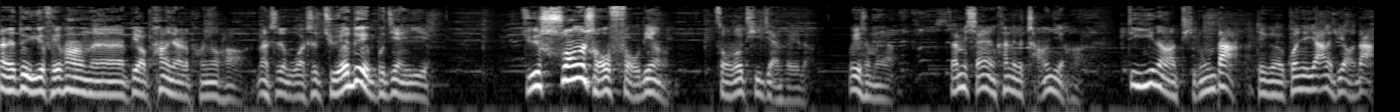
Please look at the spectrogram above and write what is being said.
但是对于肥胖呢比较胖一点的朋友哈，那是我是绝对不建议举双手否定走楼梯减肥的，为什么呀？咱们想想看这个场景哈，第一呢，体重大，这个关节压力比较大，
